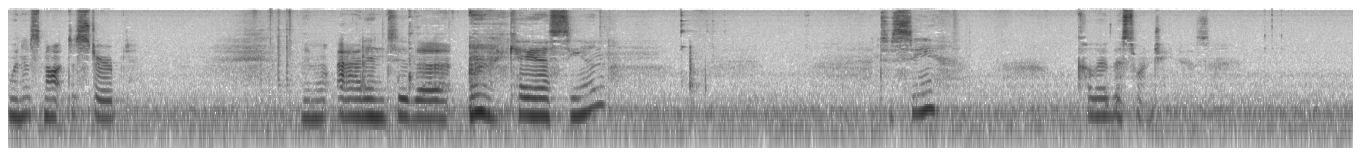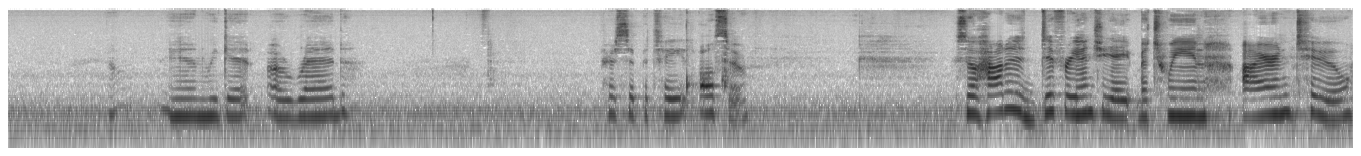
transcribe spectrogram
when it's not disturbed. Then we'll add into the KSCN to see color this one changes. And we get a red precipitate also. So how to differentiate between iron 2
